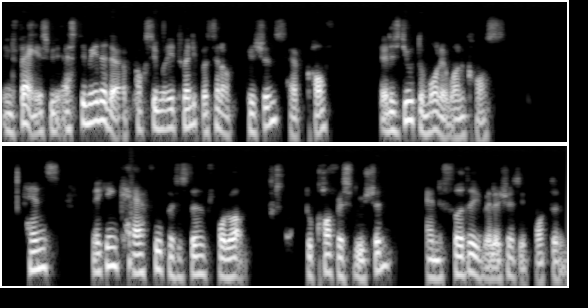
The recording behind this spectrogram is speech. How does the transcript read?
In fact, it's been estimated that approximately 20% of patients have cough that is due to more than one cause. Hence, making careful, persistent follow-up to cough resolution and further evaluation is important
